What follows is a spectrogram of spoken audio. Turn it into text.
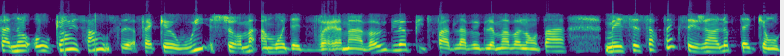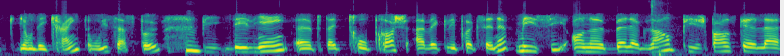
ça n'a aucun sens. Là. Fait que oui, sûrement, à moins d'être vraiment aveugle, puis de faire de l'aveuglement volontaire. Mais c'est certain que ces gens-là, peut-être qu'ils ont, ont, des craintes, oui, ça se peut, mm. puis des liens euh, peut-être trop proches avec les proxénètes. Mais ici, on a un bel exemple puis je pense que la,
